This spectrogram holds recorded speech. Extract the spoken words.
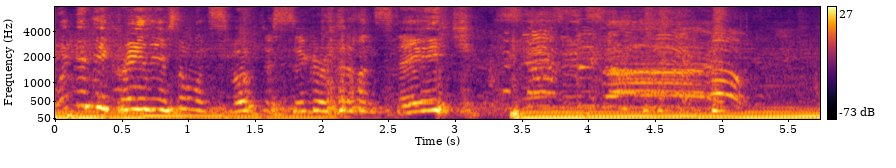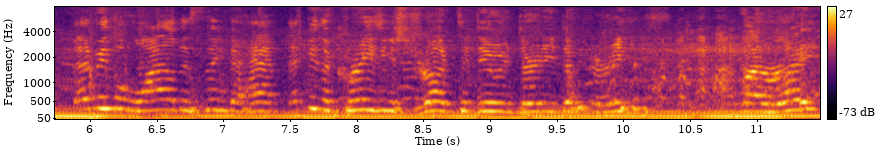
Wouldn't it be crazy if someone smoked a cigarette on stage? That'd be the wildest thing to have. That'd be the craziest drug to do in Dirty Dungarees. Am I right?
